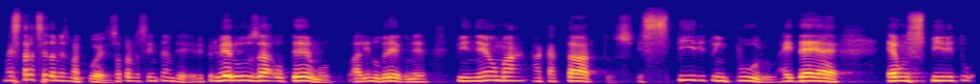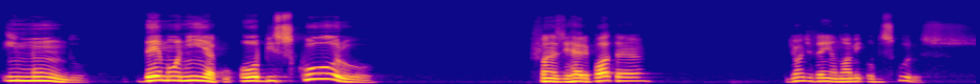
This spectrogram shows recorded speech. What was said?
Mas trata-se da mesma coisa, só para você entender. Ele primeiro usa o termo, ali no grego, né? pneuma acatartos, espírito impuro. A ideia é, é um espírito imundo, demoníaco, obscuro. Fãs de Harry Potter, de onde vem o nome obscuros?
